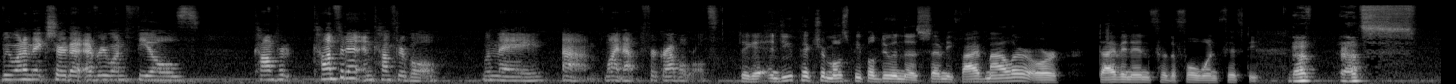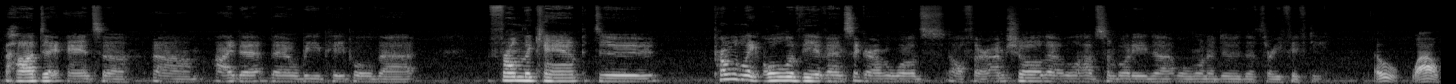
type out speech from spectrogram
we want to make sure that everyone feels comfort, confident and comfortable when they um, line up for gravel worlds. Dig it. And do you picture most people doing the 75 miler or diving in for the full 150? That that's hard to answer. Um, I bet there will be people that from the camp do probably all of the events that Gravel Worlds offer. I'm sure that we'll have somebody that will want to do the 350 Oh, wow.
